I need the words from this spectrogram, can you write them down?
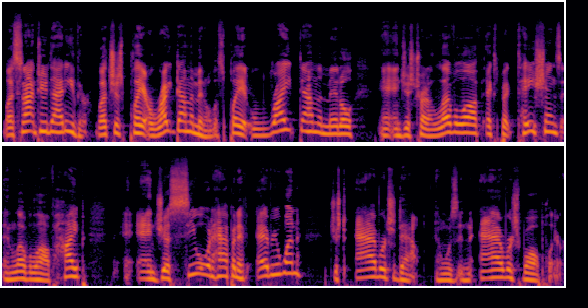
Let's not do that either. Let's just play it right down the middle. Let's play it right down the middle and, and just try to level off expectations and level off hype and just see what would happen if everyone just averaged out and was an average ball player.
